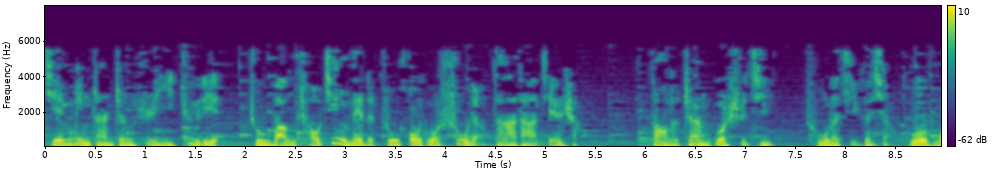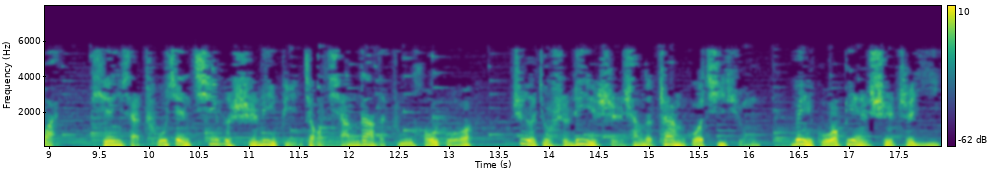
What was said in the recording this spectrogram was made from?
兼并战争日益剧烈，周王朝境内的诸侯国数量大大减少。到了战国时期，除了几个小国外，天下出现七个实力比较强大的诸侯国。这就是历史上的战国七雄，魏国便是之一。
